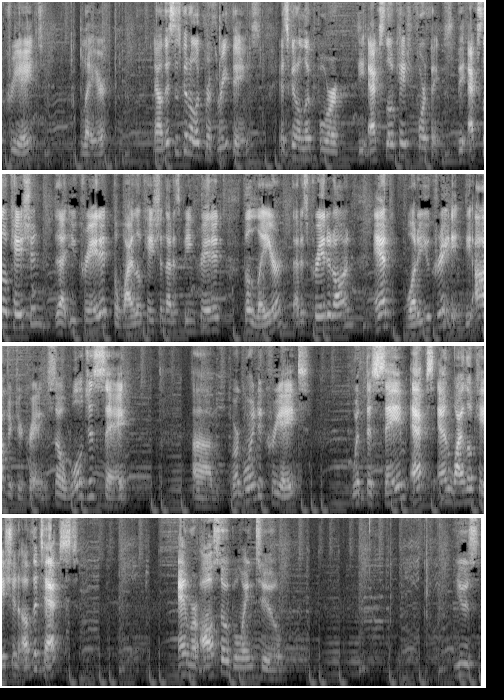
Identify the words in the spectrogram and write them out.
create layer. Now this is going to look for three things. It's going to look for the X location, four things. The X location that you created, the Y location that is being created, the layer that is created on, and what are you creating, the object you're creating. So we'll just say um, we're going to create with the same X and Y location of the text, and we're also going to use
